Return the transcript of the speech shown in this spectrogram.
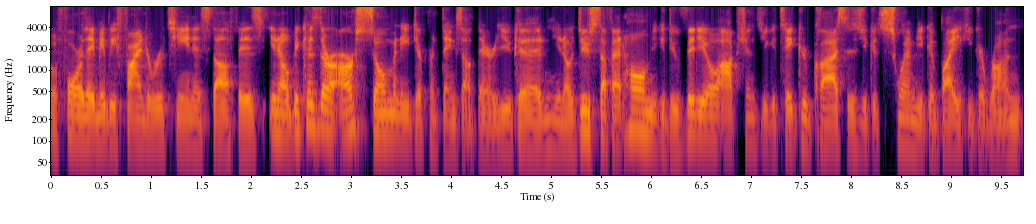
before they maybe find a routine and stuff is, you know, because there are so many different things out there. You could, you know, do stuff at home, you could do video options, you could take group classes, you could swim, you could bike, you could run.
